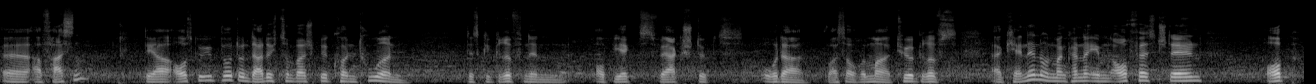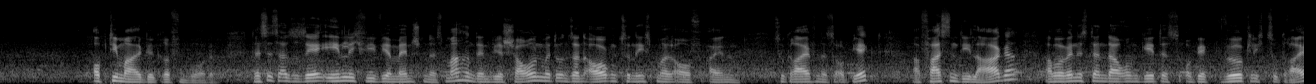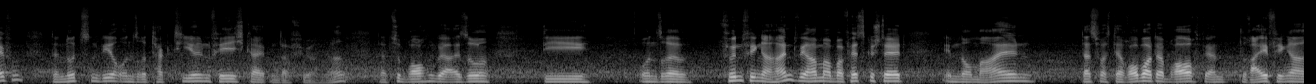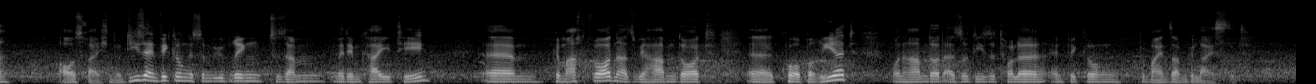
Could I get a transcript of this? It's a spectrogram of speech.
äh, erfassen, der ausgeübt wird und dadurch zum Beispiel Konturen des gegriffenen Objekts, Werkstücks oder was auch immer, Türgriffs erkennen. Und man kann eben auch feststellen, ob optimal gegriffen wurde. Das ist also sehr ähnlich, wie wir Menschen das machen, denn wir schauen mit unseren Augen zunächst mal auf ein zu greifendes Objekt, erfassen die Lage, aber wenn es dann darum geht, das Objekt wirklich zu greifen, dann nutzen wir unsere taktilen Fähigkeiten dafür. Ja. Dazu brauchen wir also die, unsere Fünffingerhand. Wir haben aber festgestellt, im normalen, das, was der Roboter braucht, wären drei Finger ausreichend. Und diese Entwicklung ist im Übrigen zusammen mit dem KIT gemacht worden. Also wir haben dort äh, kooperiert und haben dort also diese tolle Entwicklung gemeinsam geleistet.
